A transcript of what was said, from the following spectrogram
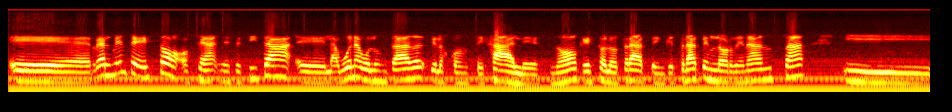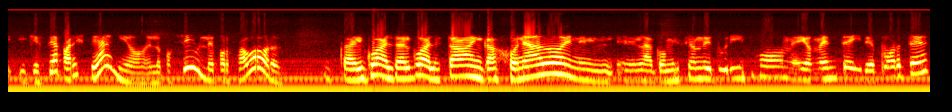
Eh, realmente esto, o sea, necesita eh, la buena voluntad de los concejales, ¿no? Que esto lo traten, que traten la ordenanza y, y que sea para este año, en lo posible, por favor. Tal cual, tal cual. Estaba encajonado en, el, en la Comisión de Turismo, Medio Ambiente y Deporte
